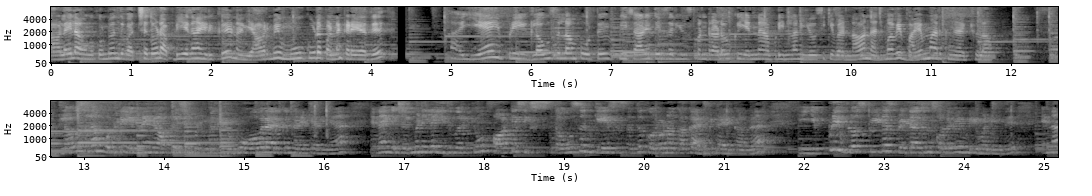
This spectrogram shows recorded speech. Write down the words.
காலையில் அவங்க கொண்டு வந்து வச்சதோடு அப்படியே தான் இருக்குது நாங்கள் யாருமே மூவ் கூட பண்ண கிடையாது. ஏன் இப்படி க்ளவுஸ் எல்லாம் போட்டு இப்படி சானிடைசர் யூஸ் பண்ணுற அளவுக்கு என்ன அப்படின்லாம் நீ யோசிக்க வேண்டாம். நிஜமாவே பயமாக இருக்குங்க ஆக்சுவலாக எப்படி இவ்வளோ ஸ்பீடாக ஸ்ப்ரெட் ஆகுதுன்னு சொல்லவே முடிய மாட்டேங்குது. ஏன்னா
